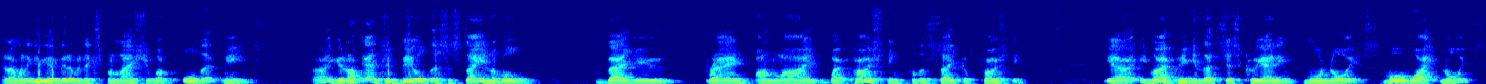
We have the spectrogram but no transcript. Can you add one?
And I'm going to give you a bit of an explanation what all that means. Uh, you're not going to build a sustainable value brand online by posting for the sake of posting yeah, in my opinion, that's just creating more noise, more white noise.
